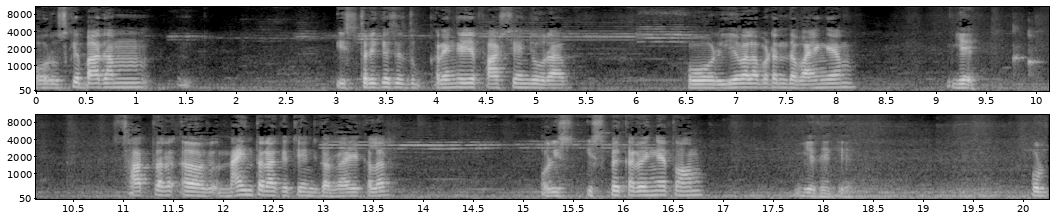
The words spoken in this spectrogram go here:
और उसके बाद हम इस तरीके से करेंगे, ये फास्ट चेंज हो रहा है। और ये वाला बटन दबाएँगे हम। ये सात तरह नाइन तरह के चेंज कर रहा है ये कलर और इस इस पे करेंगे तो हम, ये देखिए। और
